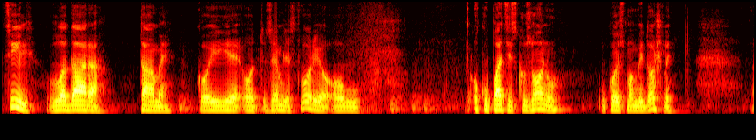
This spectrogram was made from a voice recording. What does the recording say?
cilj vladara tame koji je od zemlje stvorio ovu okupacijsku zonu u kojoj smo mi došli eh,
